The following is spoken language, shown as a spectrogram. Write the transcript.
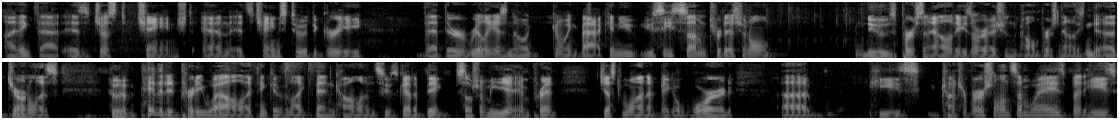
I think that is just changed, and it's changed to a degree that there really is no going back. And you you see some traditional news personalities, or I shouldn't call them personalities, uh, journalists who have pivoted pretty well. I think of like Ben Collins, who's got a big social media imprint, just won a big award. Uh, he's controversial in some ways, but he's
